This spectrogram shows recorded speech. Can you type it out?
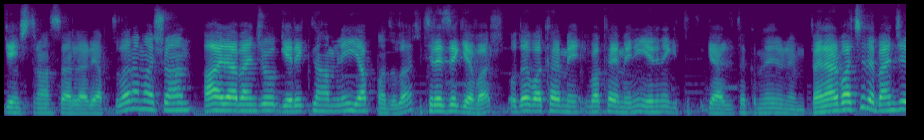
genç transferler yaptılar ama şu an hala bence o gerekli hamleyi yapmadılar. Trezeguet var. O da Vakame, Vakame'nin yerine gitti geldi takımın en önemli. Fenerbahçe de bence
